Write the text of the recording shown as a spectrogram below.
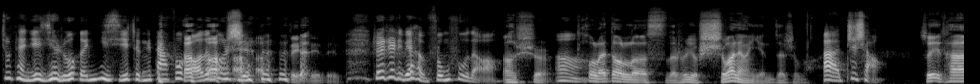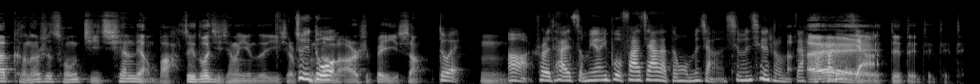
中产阶级如何逆袭成个大富豪的故事，嗯对对对对，所以这里边很丰富的哦。啊是，嗯后来到了死的时候有十万两银子是吧？啊，至少所以他可能是从几千两吧，最多几千两银子，一下最多了二十倍以上，对。嗯，啊，所以他怎么样一步发家的，等我们讲西门庆的时候，我们再好好的讲。哎，对对对对对，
